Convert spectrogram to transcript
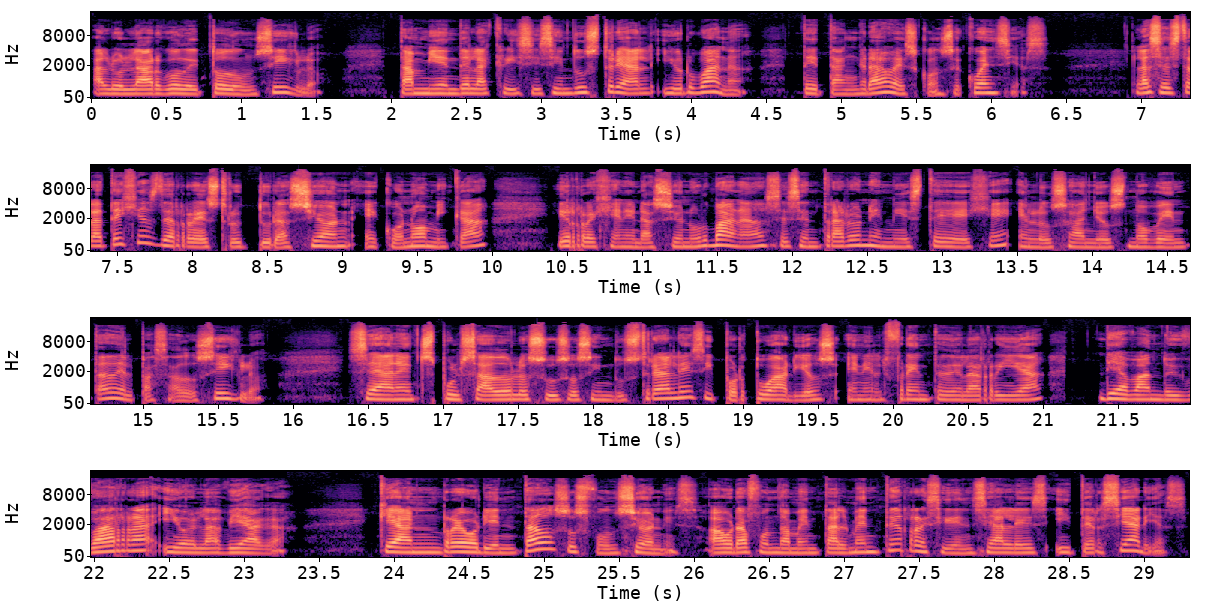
a lo largo de todo un siglo, también de la crisis industrial y urbana, de tan graves consecuencias. Las estrategias de reestructuración económica y regeneración urbana se centraron en este eje en los años 90 del pasado siglo. Se han expulsado los usos industriales y portuarios en el frente de la ría de Abando Ibarra y Olaviaga, que han reorientado sus funciones, ahora fundamentalmente residenciales y terciarias,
